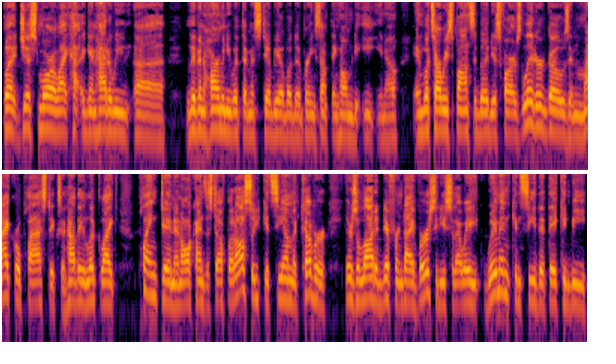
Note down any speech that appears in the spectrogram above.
but just more like again, how do we uh, live in harmony with them and still be able to bring something home to eat, you know? And what's our responsibility as far as litter goes and microplastics and how they look like plankton and all kinds of stuff. But also, you could see on the cover, there's a lot of different diversity. So that way, women can see that they can be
